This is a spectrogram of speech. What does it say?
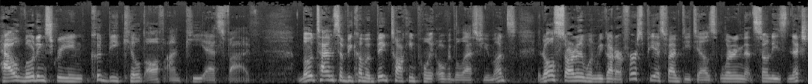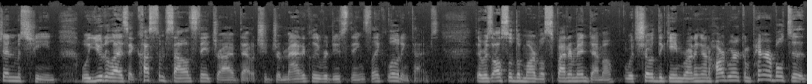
how loading screen could be killed off on PS5. Load times have become a big talking point over the last few months. It all started when we got our first PS5 details, learning that Sony's next gen machine will utilize a custom solid state drive that should dramatically reduce things like loading times. There was also the Marvel Spider Man demo, which showed the game running on hardware comparable to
